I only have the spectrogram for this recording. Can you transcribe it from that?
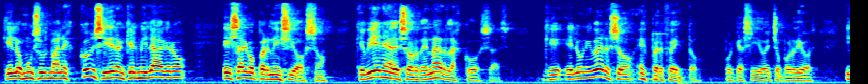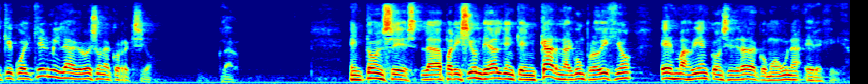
que los musulmanes consideran que el milagro es algo pernicioso, que viene a desordenar las cosas, que el universo es perfecto, porque ha sido hecho por Dios, y que cualquier milagro es una corrección. Claro. Entonces, la aparición de alguien que encarna algún prodigio es más bien considerada como una herejía.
